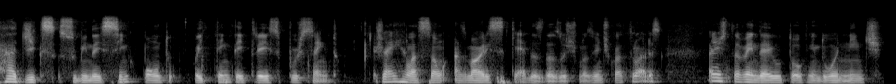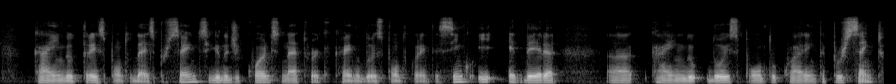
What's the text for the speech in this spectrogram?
Radix subindo aí 5,83%. Já em relação às maiores quedas das últimas 24 horas, a gente está vendo aí o token do Onint caindo 3,10%, seguido de Quant Network caindo 2,45% e Edera uh, caindo 2,40%.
